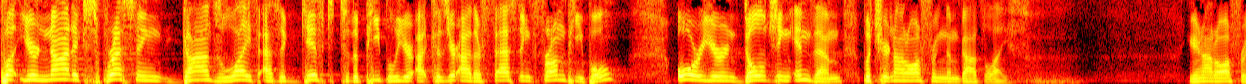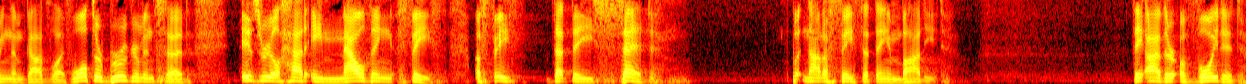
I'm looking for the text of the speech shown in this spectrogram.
but you're not expressing God's life as a gift to the people you're because you're either fasting from people or you're indulging in them, but you're not offering them God's life. You're not offering them God's life. Walter Brueggemann said Israel had a mouthing faith, a faith that they said, but not a faith that they embodied. They either avoided,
